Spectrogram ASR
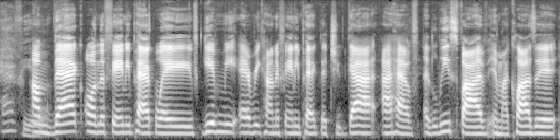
Have you? I'm back on the fanny pack wave. Give me every kind of fanny pack that you got. I have at least five in my closet.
